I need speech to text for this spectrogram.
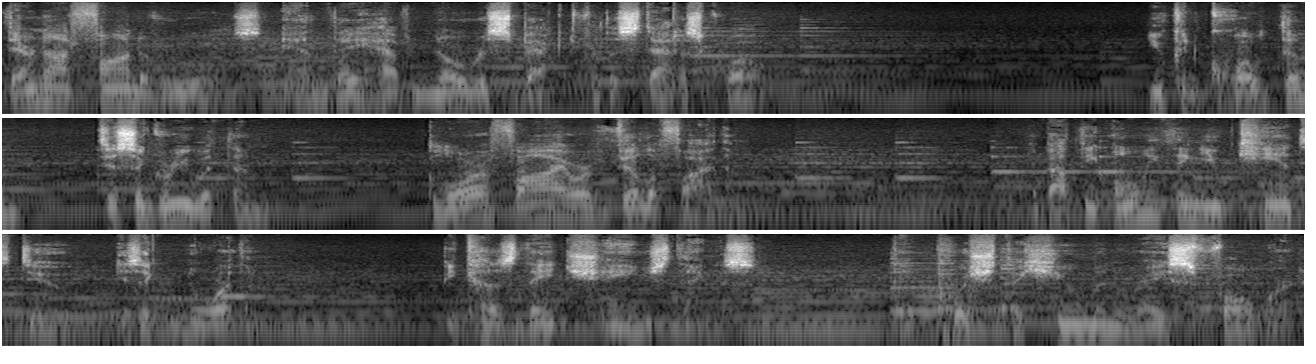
They're not fond of rules, and they have no respect for the status quo. You can quote them, disagree with them, glorify or vilify them. About the only thing you can't do is ignore them because they change things. They push the human race forward.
